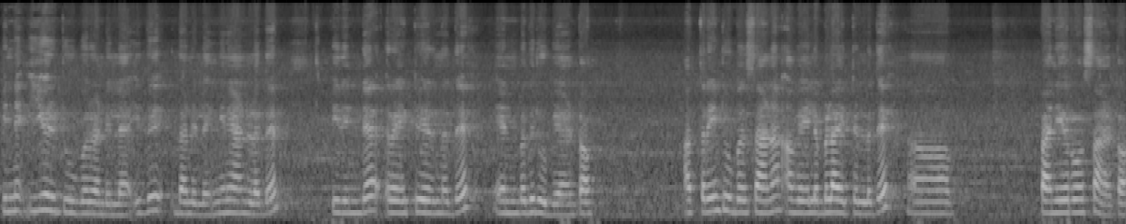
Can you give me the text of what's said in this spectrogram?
പിന്നെ ഈ ഒരു ട്യൂബർ കണ്ടില്ല? ഇത് ഇതാണ്ടില്ല ഇങ്ങനെയാണുള്ളത്. ഇതിന്റെ റേറ്റ് വരുന്നത് എൺപത് രൂപയാണ് കേട്ടോ. അത്രയും ട്യൂബേഴ്സാണ് അവൈലബിൾ ആയിട്ടുള്ളത്. പനീർ റോസാണ് കേട്ടോ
